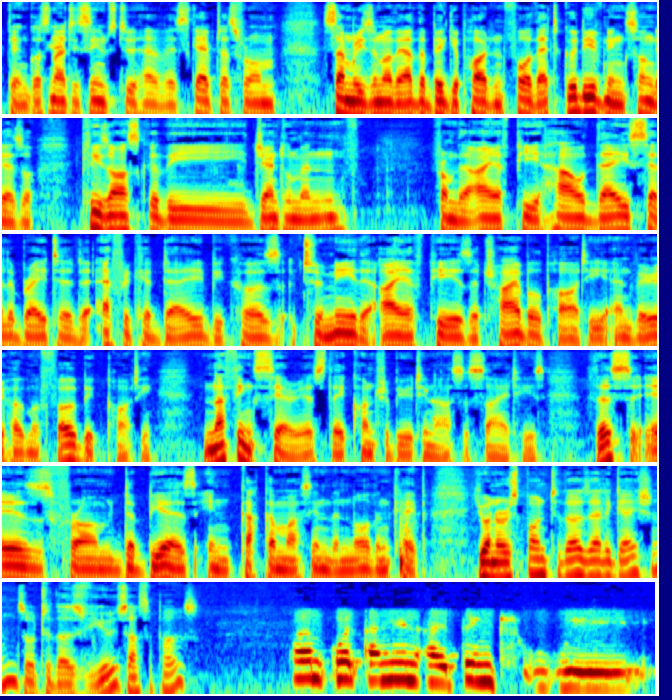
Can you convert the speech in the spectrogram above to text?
Okay, Gosnati seems to have escaped us from some reason or the other. Beg your pardon for that. Good evening, Songezo. Please ask the gentleman from the IFP how they celebrated Africa Day because to me the IFP is a tribal party and very homophobic party. Nothing serious they contribute in our societies. This is from De Beers in Kakamas in the Northern Cape. You want to respond to those allegations or to those views, I suppose? Um, well, I mean, I think we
